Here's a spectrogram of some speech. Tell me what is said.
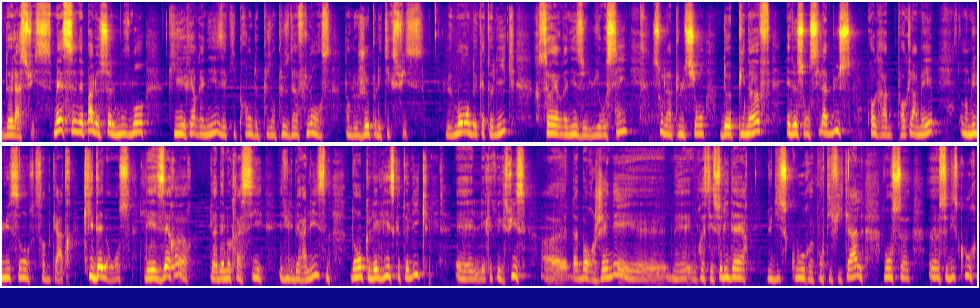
de la Suisse. Mais ce n'est pas le seul mouvement qui réorganise et qui prend de plus en plus d'influence dans le jeu politique suisse. Le monde catholique se réorganise lui aussi sous l'impulsion de Pie IX et de son syllabus proclamé en 1864, qui dénonce les erreurs de la démocratie et du libéralisme. Donc l'Église catholique et les catholiques suisses, euh, d'abord gênés, euh, mais vont rester solidaires du discours pontifical, vont se, euh, ce discours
